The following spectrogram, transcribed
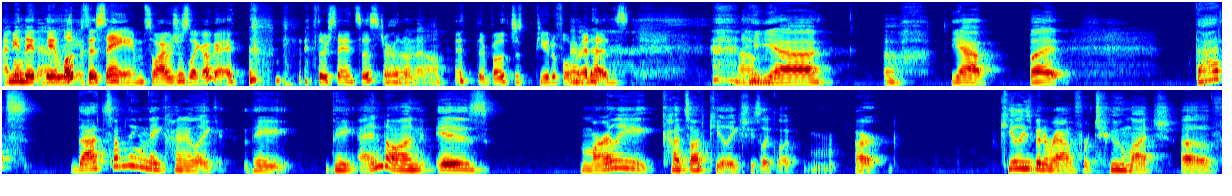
i mean they, they look the same so i was just like okay if they're saying sister i don't they're- know. they're both just beautiful redheads. Um, yeah Ugh. yeah but that's that's something they kind of like they they end on is marley cuts off keely she's like look our keely's been around for too much of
